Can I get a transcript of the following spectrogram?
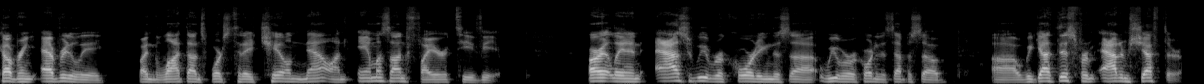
covering every league. Find the Locked On Sports Today channel now on Amazon Fire TV. All right, Landon, as we were recording this, uh, we were recording this episode. Uh, we got this from Adam Schefter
